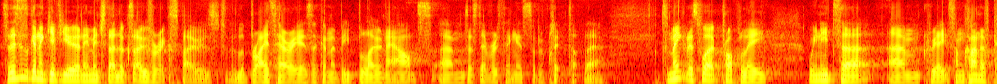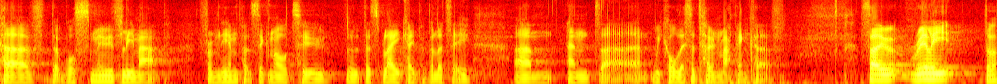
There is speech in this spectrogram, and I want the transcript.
So this is going to give you an image that looks overexposed. The bright areas are going to be blown out. Um, just everything is sort of clipped up there. To make this work properly, we need to um, create some kind of curve that will smoothly map from the input signal to the display capability. Um, and uh, we call this a tone mapping curve. So really, the,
